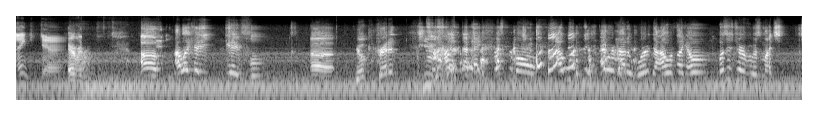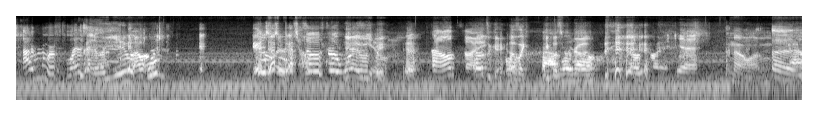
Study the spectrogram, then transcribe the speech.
thank you. Every. Um, I like how you gave uh Yoke credit. First of all, I wasn't sure how to word that. I was like, I wasn't sure if it was my chat room or Flair's head or you. I wasn't. So, so it Yeah, it was you. me. Yeah. Oh, I'm sorry. That's okay. I was like, he must have forgot. Oh, sorry. Yeah. no, I'm. Uh,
